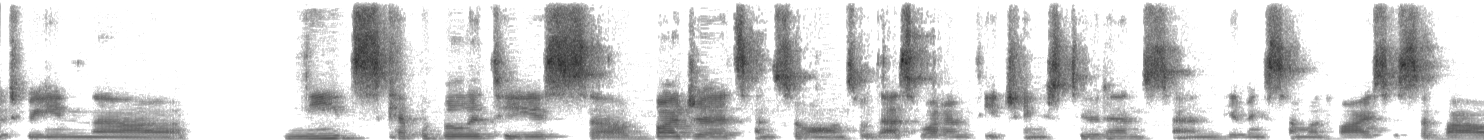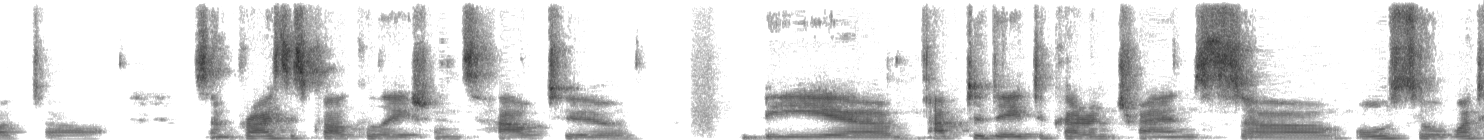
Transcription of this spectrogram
between uh, needs, capabilities, uh, budgets, and so on. So that's what I'm teaching students and giving some advices about uh, some prices calculations, how to be uh, up to date to current trends, uh, also what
